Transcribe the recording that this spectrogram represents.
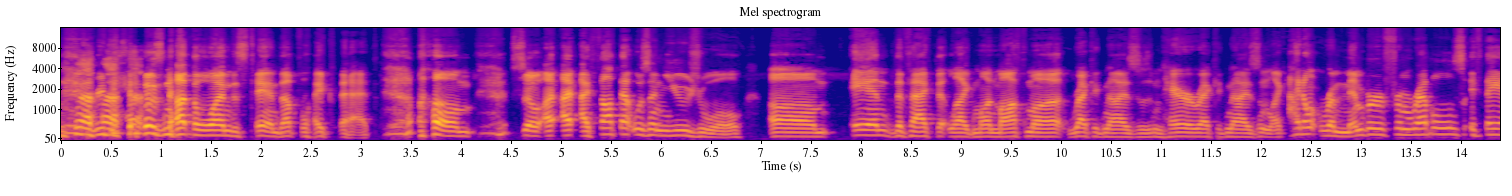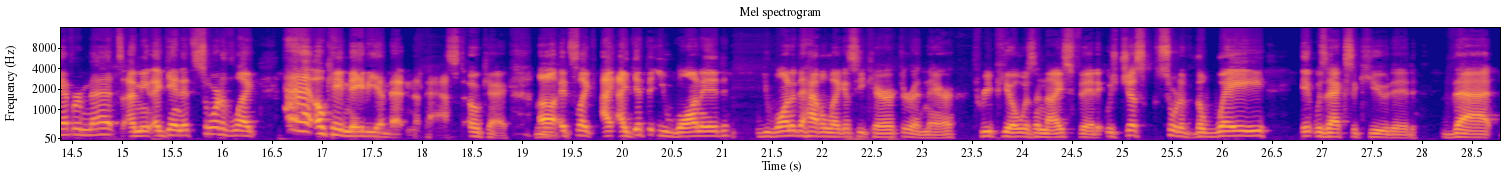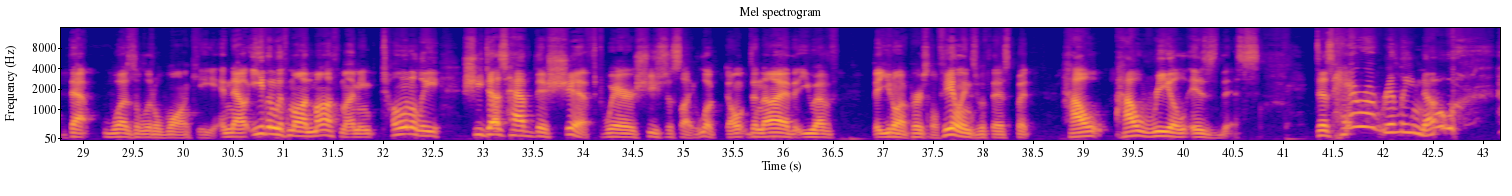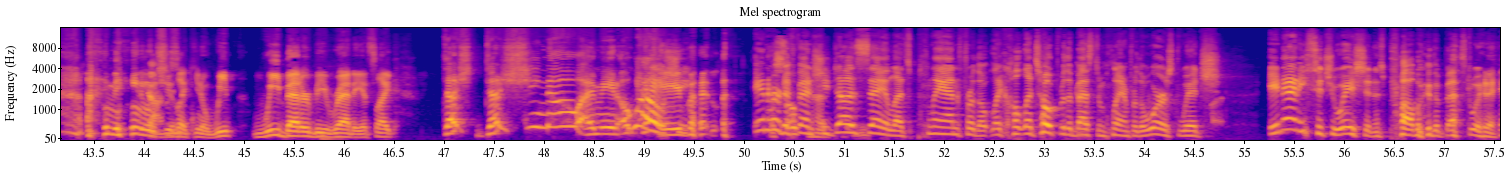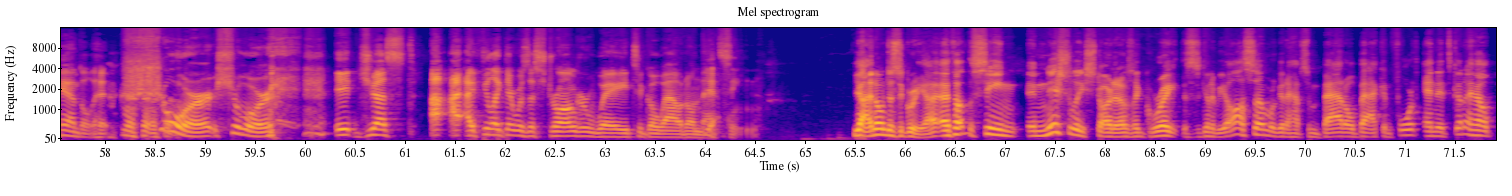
3PO's not the one to stand up like that. Um, so I, I, I thought that was unusual. Um, and the fact that like Mon Mothma recognizes him, Hera recognizes him. Like I don't remember from Rebels if they ever met. I mean, again, it's sort of like, eh, okay, maybe you met in the past. Okay, mm. uh, it's like I, I get that you wanted you wanted to have a legacy character in there. 3PO was a nice fit. It was just sort of the way it was executed that that was a little wonky. And now even with Mon Mothma, I mean, tonally, she does have this shift where she's just like, look, don't deny that you have that you don't have personal feelings with this, but how how real is this? Does Hera really know? I mean, when yeah, she's I mean, like, you know, we we better be ready. It's like, does does she know? I mean, okay, well, she, but in her defense, she does say, "Let's plan for the like, let's hope for the best and plan for the worst," which in any situation is probably the best way to handle it. sure, sure. It just, I, I, feel like there was a stronger way to go out on that yeah. scene. Yeah, I don't disagree. I, I, thought the scene initially started. I was like, great, this is going to be awesome. We're going to have some battle back and forth, and it's going to help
